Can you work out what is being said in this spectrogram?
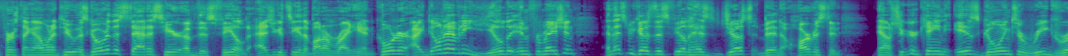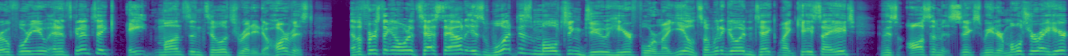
The first thing I want to do is go over the status here of this field. As you can see in the bottom right hand corner, I don't have any yield information, and that's because this field has just been harvested. Now, sugarcane is going to regrow for you, and it's going to take eight months until it's ready to harvest. Now, the first thing I want to test out is what does mulching do here for my yield? So I'm going to go ahead and take my Case IH and this awesome six meter mulcher right here,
